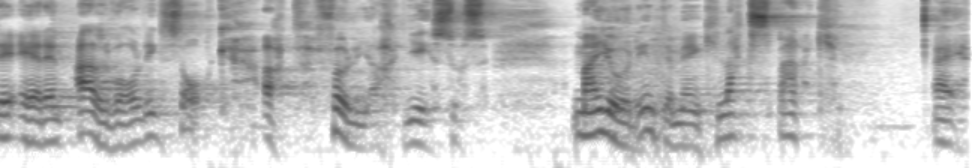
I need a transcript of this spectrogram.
det är en allvarlig sak att följa Jesus. Man gör det inte med en klackspark. Nej,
